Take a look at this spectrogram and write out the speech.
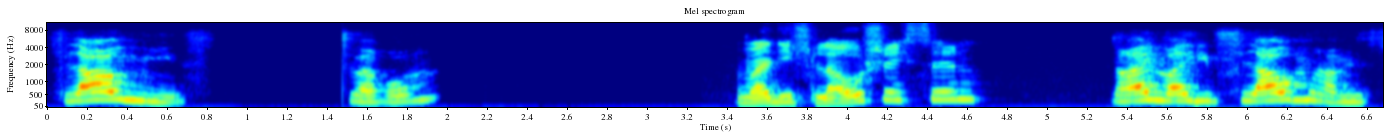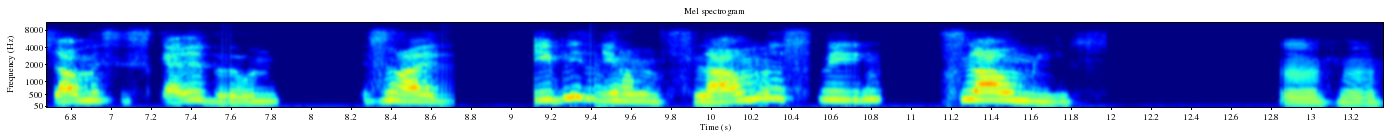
Flaumis. Warum? Weil die flauschig sind? Nein, weil die Pflaumen haben. Die Pflaume ist das Gelbe und es sind halt Babys und die haben Pflaumen, deswegen Pflaumis. Mhm.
